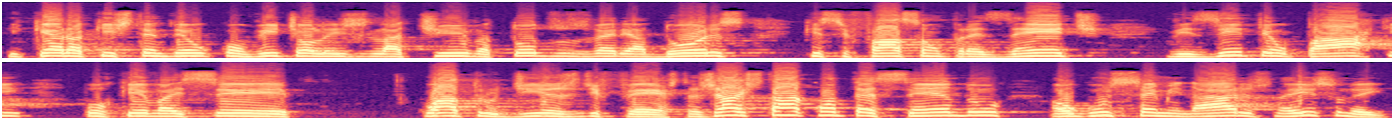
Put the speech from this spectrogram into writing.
e quero aqui estender o convite ao Legislativo, a todos os vereadores que se façam presente, visitem o parque, porque vai ser quatro dias de festa. Já está acontecendo alguns seminários, não é isso, Ney?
